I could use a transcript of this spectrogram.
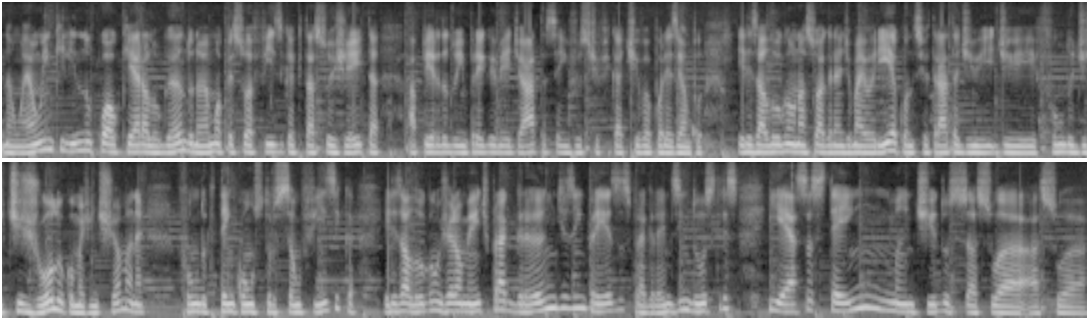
Não é um inquilino qualquer alugando, não é uma pessoa física que está sujeita à perda do emprego imediata sem justificativa, por exemplo. Eles alugam na sua grande maioria, quando se trata de, de fundo de tijolo, como a gente chama, né? Fundo que tem construção física, eles alugam geralmente para grandes empresas, para grandes indústrias, e essas têm mantido a sua, a sua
